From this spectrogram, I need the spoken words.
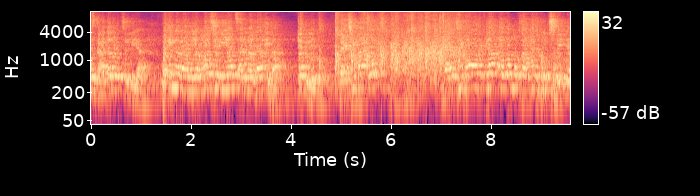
حزب العداله والتنميه وإنما هي مرجعيات المغاربة. كاملين باعتبار باعتبار كان أيضا مقترحاتكم التشريعيه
